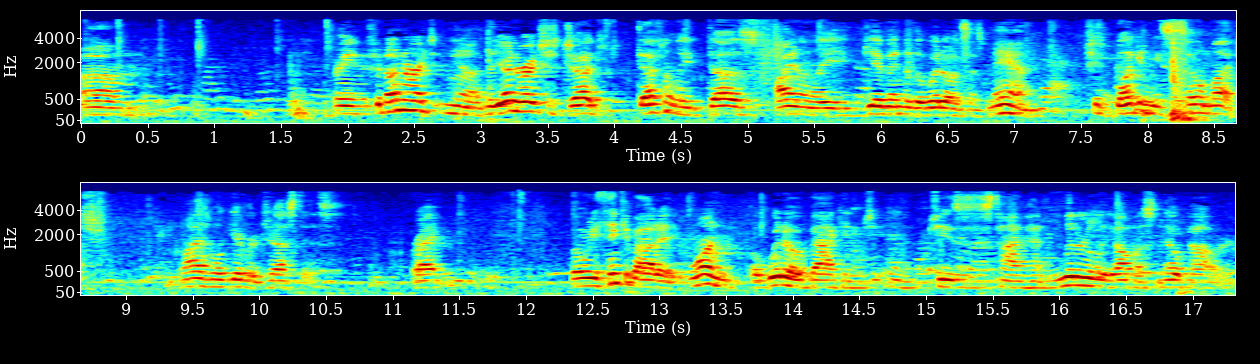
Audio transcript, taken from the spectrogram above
Um, I mean, if an unrighteous, you know, the unrighteous judge definitely does finally give in to the widow and says, "Man, she's bugging me so much. Might as well give her justice." Right? But when you think about it, one, a widow back in, G- in Jesus' time had literally almost no power,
